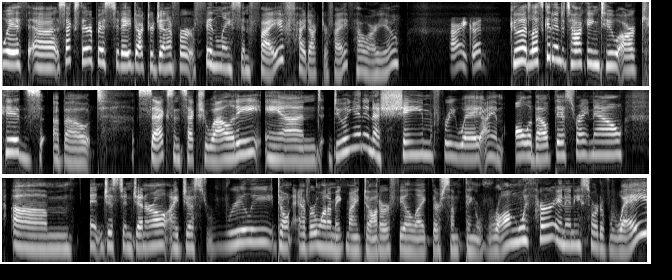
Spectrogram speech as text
with uh, sex therapist today, Dr. Jennifer Finlayson Fife. Hi, Dr. Fife. How are you? Hi, good. Good. Let's get into talking to our kids about sex and sexuality and doing it in a shame free way. I am all about this right now. Um, and just in general, I just really don't ever want to make my daughter feel like there's something wrong with her in any sort of way.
